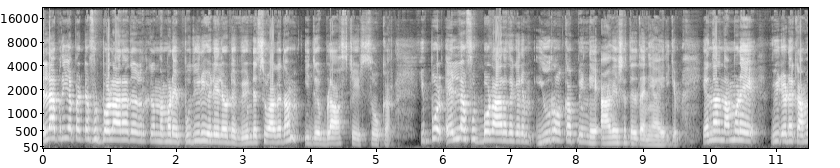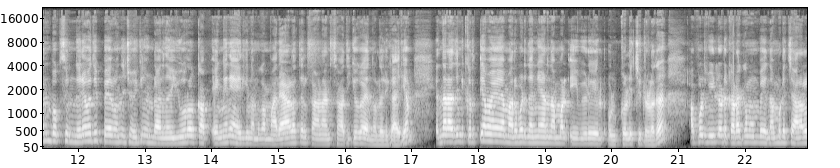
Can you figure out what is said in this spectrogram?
എല്ലാ പ്രിയപ്പെട്ട ഫുട്ബോൾ ആരാധകർക്കും നമ്മുടെ പുതിയൊരു വീഡിയോയിലോട്ട് വീണ്ടും സ്വാഗതം. ഇത് ബ്ലാസ്റ്റേഴ്സ് സോക്കർ ഇപ്പോൾ എല്ലാ ഫുട്ബോൾ ആരാധകരും യൂറോ കപ്പിന്റെ ആവേശത്തിൽ തന്നെയായിരിക്കും. എന്നാൽ നമ്മുടെ വീഡിയോയുടെ കമന്റ് ബോക്സിൽ നിരവധി പേർ വന്ന് ചോദിക്കുന്നുണ്ടായിരുന്നു യൂറോ കപ്പ് എങ്ങനെയായിരിക്കും നമുക്ക് മലയാളത്തിൽ കാണാൻ സാധിക്കുക എന്നുള്ളൊരു കാര്യം. എന്നാൽ അതിന് കൃത്യമായ മറുപടി തന്നെയാണ് നമ്മൾ ഈ വീഡിയോയിൽ ഉൾക്കൊള്ളിച്ചിട്ടുള്ളത്. അപ്പോൾ വീഡിയോയുടെ കടക്കും മുമ്പേ നമ്മുടെ ചാനൽ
